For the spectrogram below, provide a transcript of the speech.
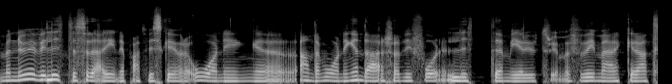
men nu är vi lite sådär inne på att vi ska göra ordning, eh, andra våningen där så att vi får lite mer utrymme. För vi märker att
